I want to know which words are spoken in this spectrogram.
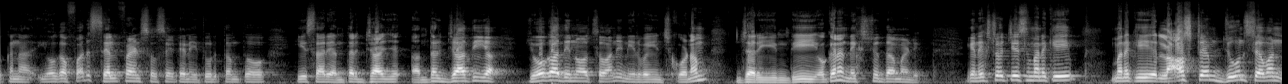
ఒక yoga for self and society అనే ఇతివృత్తంతో ఈసారి అంతర్జాతీయ అంతర్జాతీయ యోగా దినోత్సవాన్ని నిర్వహించుకోవడం జరిగింది. ఓకేనా? నెక్స్ట్ చూద్దామండి. ఇక నెక్స్ట్ వచ్చేసి మనకి మనకి last time June seven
